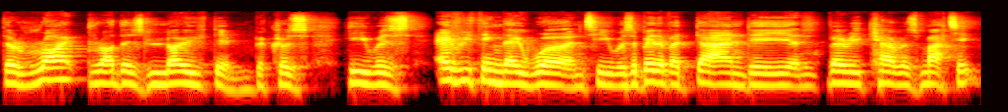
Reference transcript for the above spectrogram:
The Wright brothers loathed him because he was everything they weren't. He was a bit of a dandy and very charismatic.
